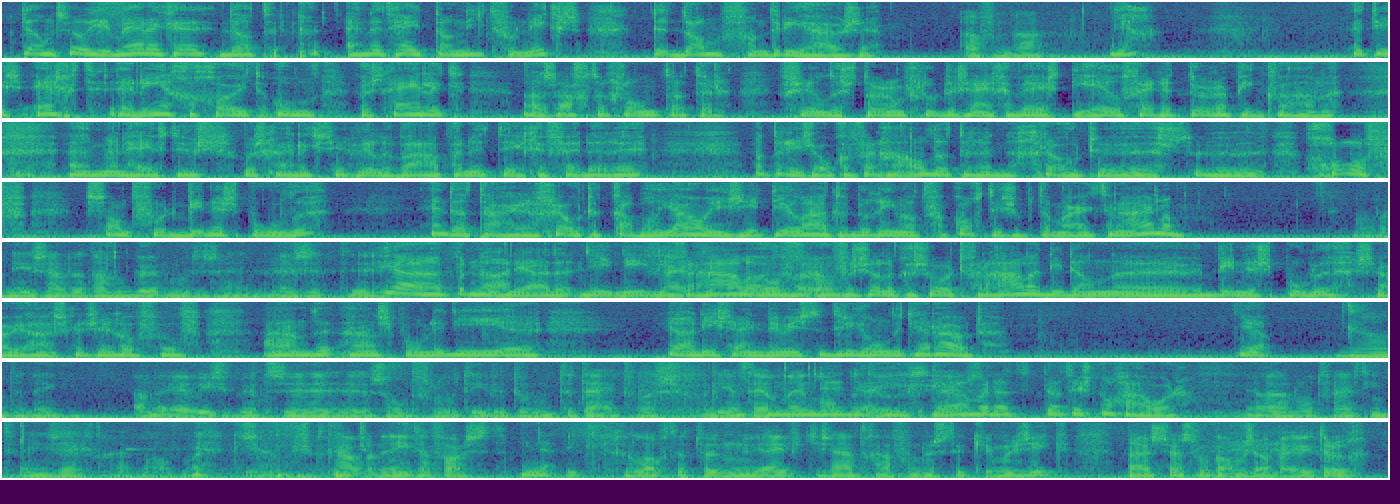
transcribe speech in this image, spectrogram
dan zul je merken dat, en het heet dan niet voor niks, de Dam van Driehuizen. Ah, vandaar. Ja, het is echt erin gegooid om waarschijnlijk als achtergrond dat er verschillende stormvloeden zijn geweest die heel ver het dorp in kwamen. En men heeft dus waarschijnlijk zich willen wapenen tegen verdere. Want er is ook een verhaal dat er een grote eh, golf Zandvoort binnenspoelde. En dat daar een grote kabeljauw in zit die later door iemand verkocht is op de markt in Haarlem. Maar wanneer zou dat dan gebeurd moeten zijn? Is het, eh, Ja, nou ja, die, die, verhalen over, over zulke soort verhalen die dan eh, binnenspoelen, zou je haast kunnen zeggen, of, of aan de, aanspoelen, die, eh, ja, die zijn tenminste 300 jaar oud. Ja. Ja, dan denk ik aan de Elisabeth eh zondvloed die er toen de tijd was. Maar die heeft heel Nederland Ja, natuurlijk ja, maar dat, dat is nog ouder. Ja, rond 1572 uit mijn hoofd. Maar ik, ik hou me er niet aan vast. Ja. Ik geloof dat we nu eventjes uitgaan voor een stukje muziek. Luisteraars, we komen zo bij u terug.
